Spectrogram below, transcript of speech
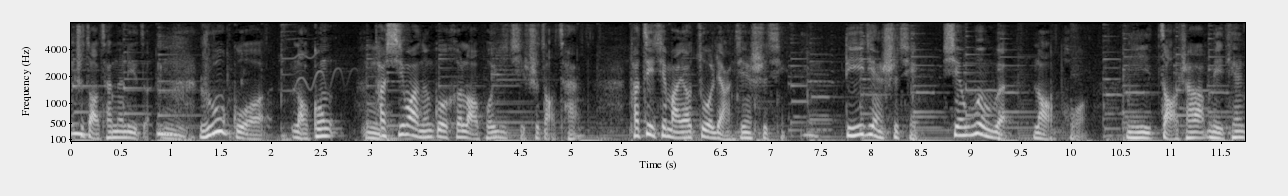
吃早餐的例子，嗯，如果老公他希望能够和老婆一起吃早餐，他最起码要做两件事情。嗯第一件事情，先问问老婆，你早上每天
